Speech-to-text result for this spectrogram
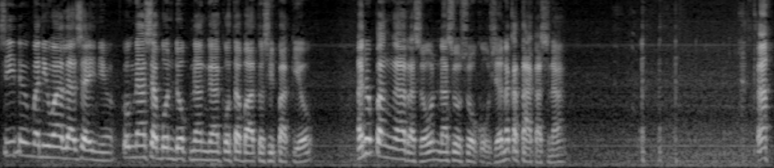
Sinong maniwala sa inyo? Kung nasa bundok ng uh, Cotabato si Pacquiao, ano pang uh, rason na susuko siya? Nakatakas na?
